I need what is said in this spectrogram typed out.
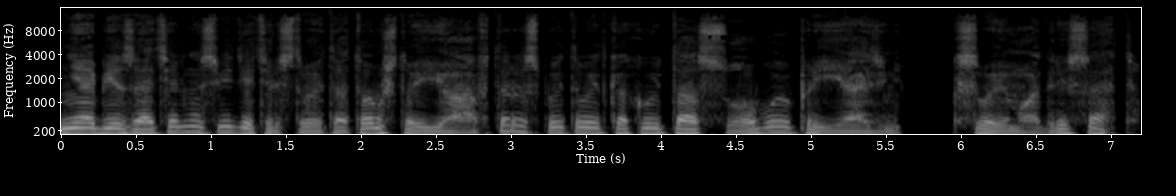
не обязательно свидетельствует о том, что ее автор испытывает какую-то особую приязнь к своему адресату.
